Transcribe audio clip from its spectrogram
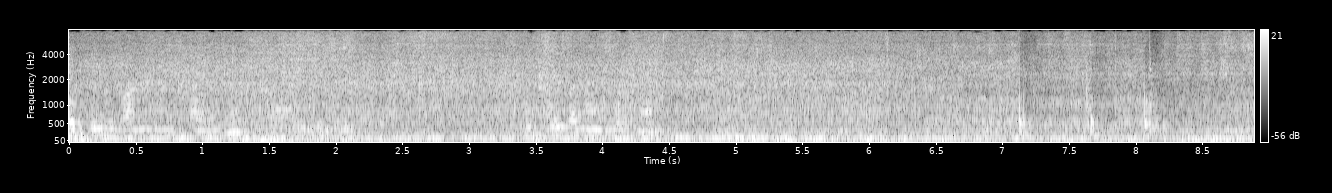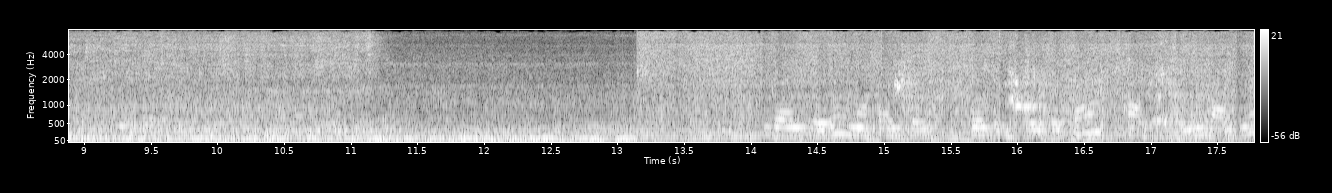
काम गर्छ पानी सबको चोपिङ गर्नु मन छ भने चाहिँ बनाउनु पर्छ गाईहरू मटन पेस्टको भइसकेको छ साग पनि लाग्यो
